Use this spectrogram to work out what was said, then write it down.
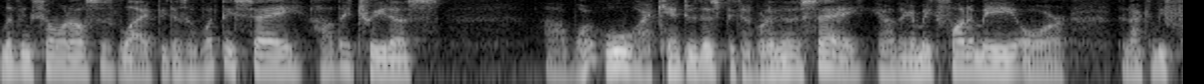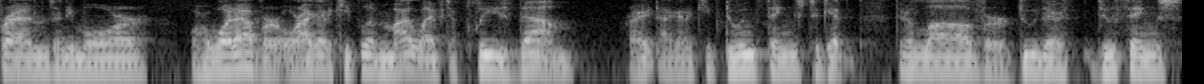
living someone else's life because of what they say, how they treat us, uh, oh, I can't do this because what are they going to say? You know, they're going to make fun of me or they're not going to be friends anymore or whatever, or I got to keep living my life to please them, right? I got to keep doing things to get their love or do their do things,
